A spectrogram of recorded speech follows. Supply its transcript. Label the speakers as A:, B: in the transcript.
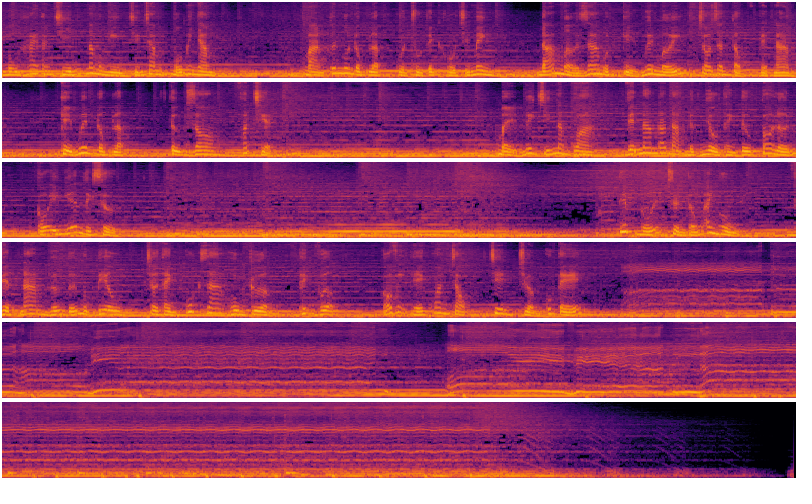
A: ngày 2 tháng 9 năm 1945, bản tuyên ngôn độc lập của Chủ tịch Hồ Chí Minh đã mở ra một kỷ nguyên mới cho dân tộc Việt Nam. Kỷ nguyên độc lập, tự do, phát triển. 79 năm qua, Việt Nam đã đạt được nhiều thành tựu to lớn, có ý nghĩa lịch sử. Tiếp nối truyền thống anh hùng, Việt Nam hướng tới mục tiêu trở thành quốc gia hùng cường, thịnh vượng, có vị thế quan trọng trên trường quốc tế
